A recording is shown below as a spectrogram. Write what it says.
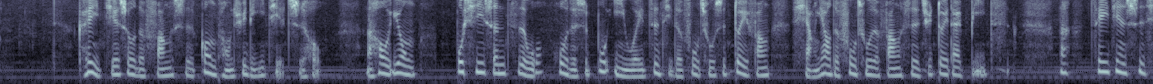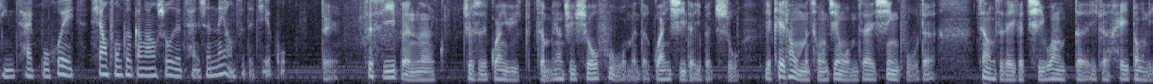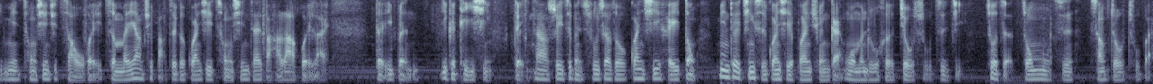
可以接受的方式，共同去理解之后，然后用不牺牲自我，或者是不以为自己的付出是对方想要的付出的方式去对待彼此，那这一件事情才不会像峰哥刚刚说的产生那样子的结果。对，这是一本呢，就是关于怎么样去修复我们的关系的一本书，也可以让我们重建我们在幸福的。这样子的一个期望的一个黑洞里面，重新去找回怎么样去把这个关系重新再把它拉回来的一本一个提醒。对，那所以这本书叫做《关系黑洞》，面对侵蚀关系的不安全感，我们如何救赎自己？作者周牧之，上周出版。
